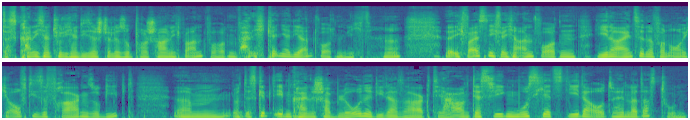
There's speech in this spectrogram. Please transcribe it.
das kann ich natürlich an dieser Stelle so pauschal nicht beantworten, weil ich kenne ja die Antworten nicht. Äh, ich weiß nicht, welche Antworten jeder einzelne von euch auf diese Fragen so gibt. Ähm, und es gibt eben keine Schablone, die da sagt, ja, und deswegen muss jetzt jeder Autohändler das tun.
